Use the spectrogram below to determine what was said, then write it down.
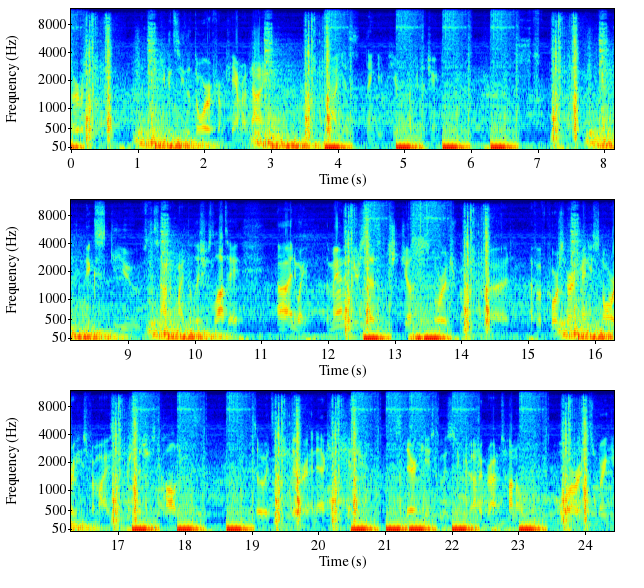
service room. You can see the door from camera 9. My delicious latte. Uh, anyway, the manager says it's just a storage room, but I've of course heard many stories from my superstitious colleagues. So it's either an extra kitchen, staircase to a secret underground tunnel, or it's where he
